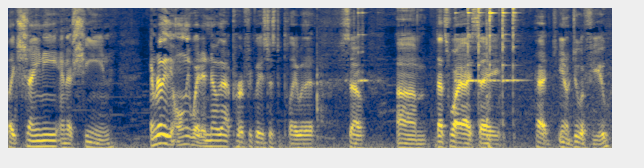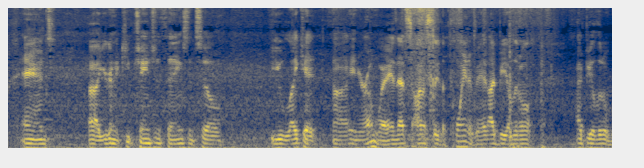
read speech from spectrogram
like shiny and a sheen. And really the only way to know that perfectly is just to play with it. So um, that's why I say, had, you know, do a few and uh, you're gonna keep changing things until you like it uh, in your own way. And that's honestly the point of it. I'd be a little, I'd be a little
